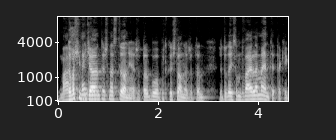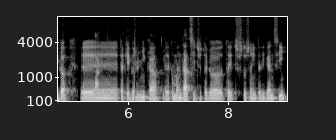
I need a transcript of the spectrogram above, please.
Masz to właśnie ten... widziałem też na stronie, że to było podkreślone, że, ten, że tutaj są dwa elementy takiego, yy, tak. takiego silnika rekomendacji, czy tego, tej sztucznej inteligencji,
